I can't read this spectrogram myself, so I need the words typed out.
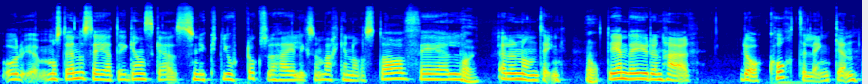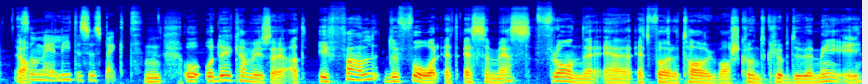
Och jag måste ändå säga att det är ganska snyggt gjort också. Här är liksom varken några stavfel Nej. eller någonting. Ja. Det enda är ju den här då kortlänken Ja. som är lite suspekt. Mm. Och, och det kan vi ju säga att ifall du får ett sms från eh, ett företag vars kundklubb du är med i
